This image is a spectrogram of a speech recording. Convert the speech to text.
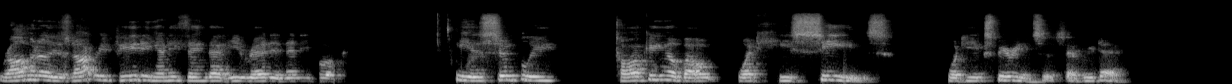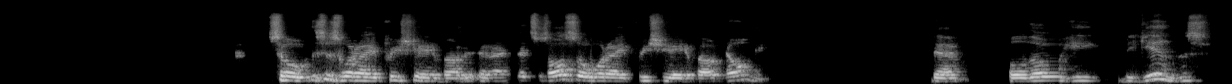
Ramana is not repeating anything that he read in any book. He is simply talking about what he sees, what he experiences every day. So this is what I appreciate about it, and I, this is also what I appreciate about Nomi. That although he begins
